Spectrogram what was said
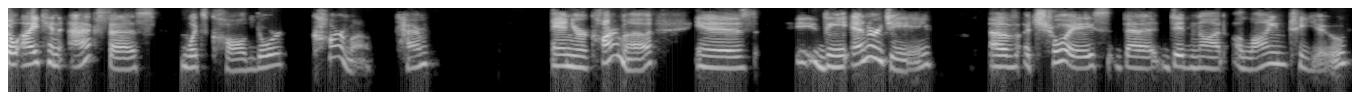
So I can access what's called your karma. Okay. And your karma is the energy of a choice that did not align to you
